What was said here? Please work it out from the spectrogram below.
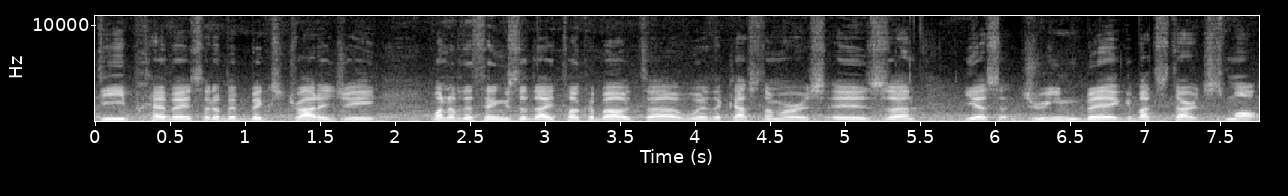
deep, have a sort of a big strategy. One of the things that I talk about uh, with the customers is, uh, yes, dream big, but start small.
